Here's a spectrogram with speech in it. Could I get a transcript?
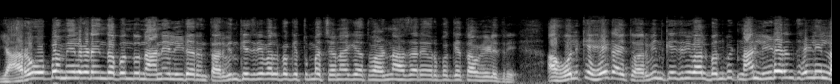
ಯಾರೋ ಒಬ್ಬ ಮೇಲ್ಗಡೆಯಿಂದ ಬಂದು ನಾನೇ ಲೀಡರ್ ಅಂತ ಅರವಿಂದ್ ಕೇಜ್ರಿವಾಲ್ ಬಗ್ಗೆ ತುಂಬಾ ಚೆನ್ನಾಗಿ ಅಥವಾ ಅಣ್ಣಾ ಹಜಾರೆ ಅವ್ರ ಬಗ್ಗೆ ತಾವು ಹೇಳಿದ್ರಿ. ಆ ಹೋಲಿಕೆ ಹೇಗಾಯ್ತು? ಅರವಿಂದ್ ಕೇಜ್ರಿವಾಲ್ ಬಂದ್ಬಿಟ್ಟು ನಾನು ಲೀಡರ್ ಅಂತ ಹೇಳಿಲ್ಲ.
